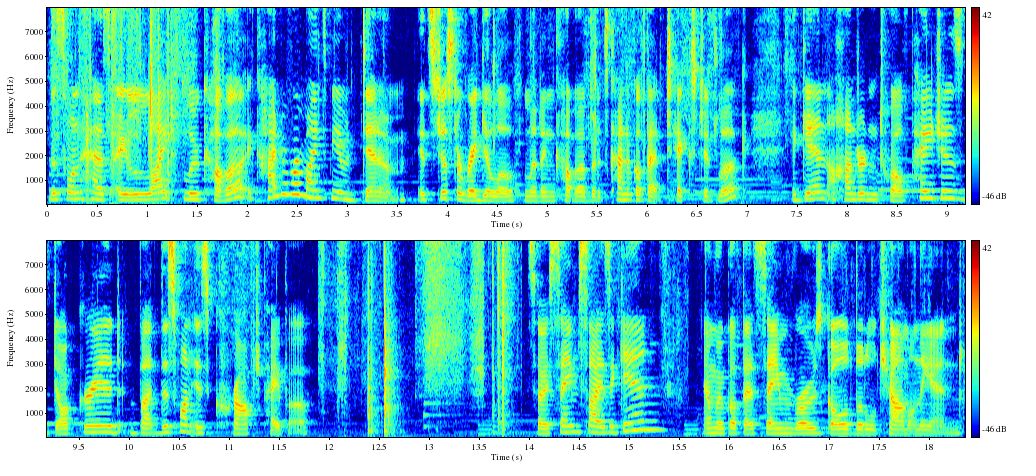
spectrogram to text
This one has a light blue cover. It kind of reminds me of denim. It's just a regular linen cover, but it's kind of got that textured look. Again, 112 pages, dot grid, but this one is craft paper. So same size again, and we've got that same rose gold little charm on the end.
